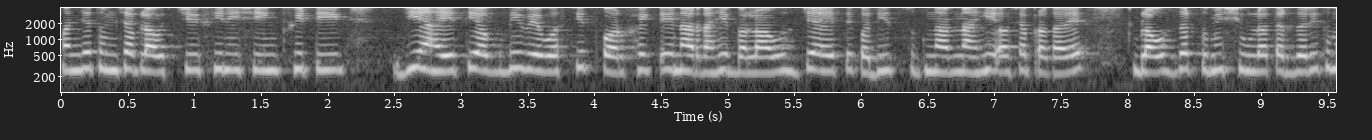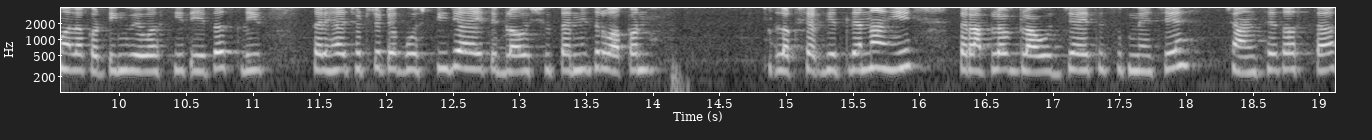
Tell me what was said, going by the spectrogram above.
म्हणजे तुमच्या ब्लाऊजची फिनिशिंग फिटिंग जी आहे ती अगदी व्यवस्थित परफेक्ट येणार नाही. ब्लाऊज जे आहे ते कधीच चुकणार नाही. अशा प्रकारे ब्लाऊज जर तुम्ही शिवला तर जरी तुम्हाला कटिंग व्यवस्थित येत असली तर ह्या छोट्या छोट्या गोष्टी ज्या आहेत ते ब्लाऊज शिवताना जर आपण लक्षात घेतल्या नाही तर आपला ब्लाऊज जे आहे ते चुकण्याचे चान्सेस असतात.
